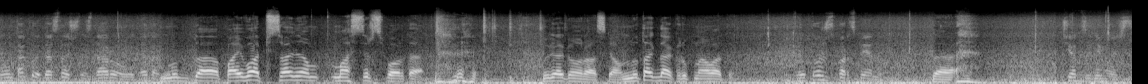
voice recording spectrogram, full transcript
Ну, он такой достаточно здоровый, да? Такой? Ну да, по его описаниям мастер спорта. Ну, как он рассказал. Ну, тогда крупноватый. Вы тоже спортсмены? Да. Чем занимаешься?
